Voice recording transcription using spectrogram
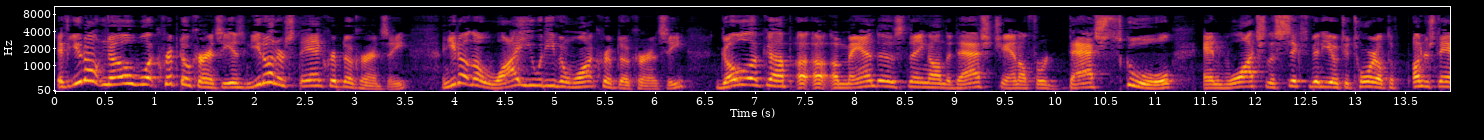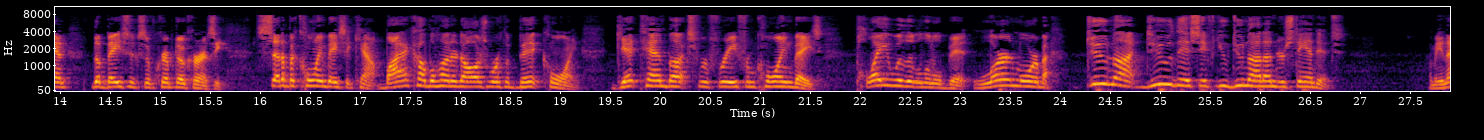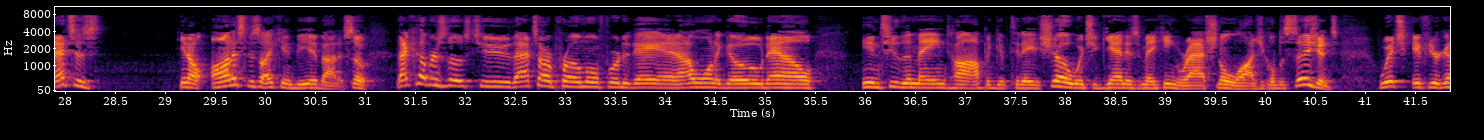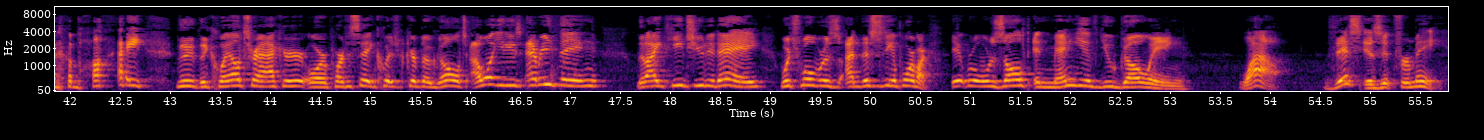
If you don't know what cryptocurrency is and you don't understand cryptocurrency and you don't know why you would even want cryptocurrency, go look up uh, uh, Amanda's thing on the Dash channel for Dash School and watch the six video tutorial to understand the basics of cryptocurrency. Set up a Coinbase account, buy a couple hundred dollars worth of Bitcoin, get 10 bucks for free from Coinbase, play with it a little bit, learn more about. Do not do this if you do not understand it. I mean, that's as you know, honest as I can be about it. So that covers those two. That's our promo for today. And I want to go now into the main topic of today's show, which again is making rational, logical decisions. Which, if you're going to buy the, the quail tractor or participate in Crypto Gulch, I want you to use everything that I teach you today, which will, res- and this is the important part, it will result in many of you going, wow, this isn't for me.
